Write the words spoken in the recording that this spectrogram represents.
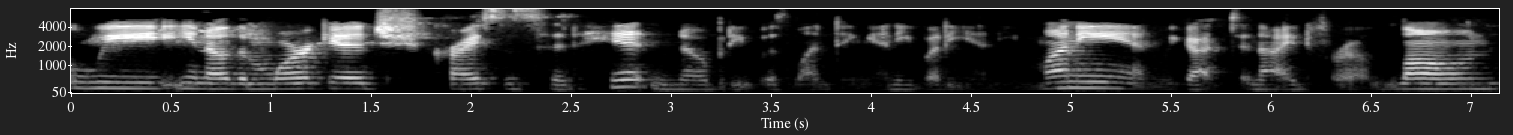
we, you know, the mortgage crisis had hit and nobody was lending anybody any money, and we got denied for a loan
